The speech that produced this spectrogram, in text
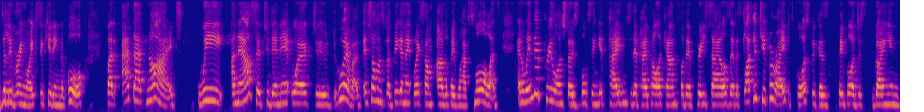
delivering or executing the book. But at that night we announce it to their network, to whoever. If someone's got bigger networks, some other people have smaller ones. And when they pre-launch those books and get paid into their PayPal account for their pre-sales at a slightly cheaper rate, of course, because people are just going in,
